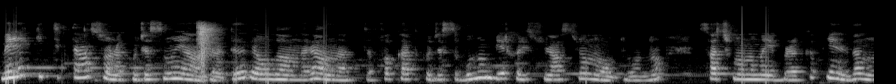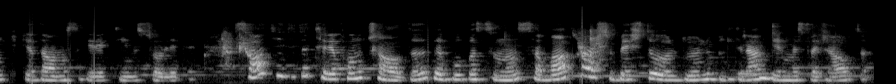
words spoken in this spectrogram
Melek gittikten sonra kocasını uyandırdı ve olanları anlattı. Fakat kocası bunun bir halüsinasyon olduğunu, saçmalamayı bırakıp yeniden uykuya dalması gerektiğini söyledi. Saat 7'de telefonu çaldı ve babasının sabah karşı 5'te öldüğünü bildiren bir mesaj aldı.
